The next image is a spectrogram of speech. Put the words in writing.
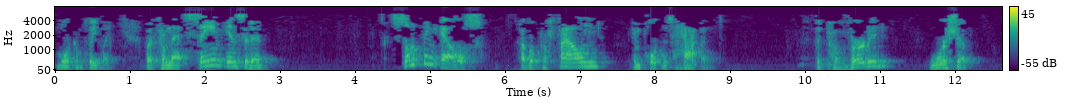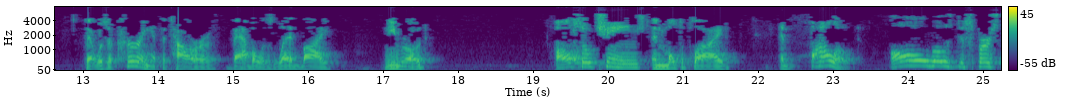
more completely. But from that same incident, something else of a profound importance happened. The perverted worship that was occurring at the Tower of Babel as led by Nimrod also changed and multiplied and followed all those dispersed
